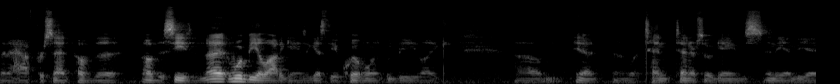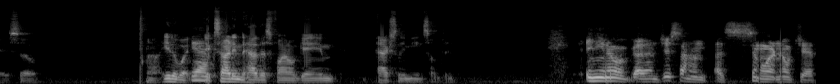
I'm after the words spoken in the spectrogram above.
and a half percent of the of the season. That would be a lot of games. I guess the equivalent would be like, um, you know, uh, what 10, 10 or so games in the NBA. So uh, either way, yeah. exciting to have this final game actually mean something. And you know, uh, just on a similar note, Jeff,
